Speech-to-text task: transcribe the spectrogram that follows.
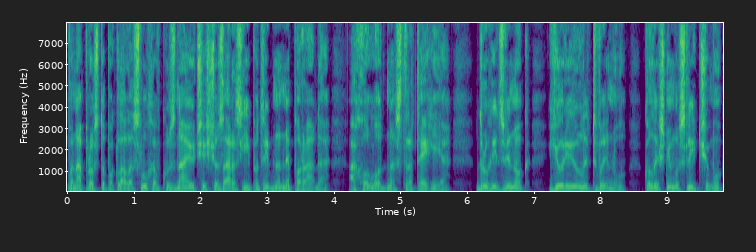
Вона просто поклала слухавку, знаючи, що зараз їй потрібна не порада, а холодна стратегія. Другий дзвінок Юрію Литвину, колишньому слідчому,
